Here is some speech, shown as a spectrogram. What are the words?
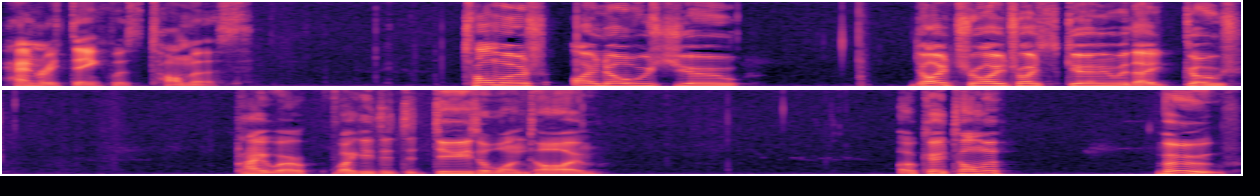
Henry think was Thomas. Thomas, I know it's you. I try try to scare me with that ghost paintwork like he did the diesel one time. Okay, Thomas? Move.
